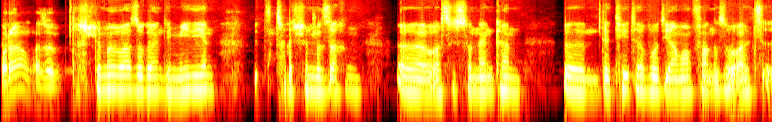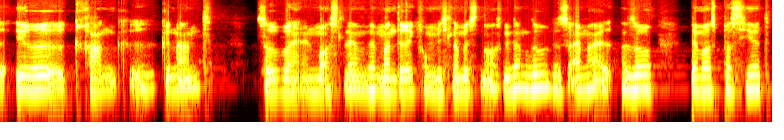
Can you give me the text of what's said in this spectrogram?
Oder? Also Das Schlimme war sogar in den Medien, zwei schlimme Sachen, äh, was ich so nennen kann. Ähm, der Täter wurde ja am Anfang so als äh, irre krank äh, genannt. So bei einem Moslem, wenn man direkt vom Islamisten ausgegangen so. Das ist einmal so, wenn was passiert.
